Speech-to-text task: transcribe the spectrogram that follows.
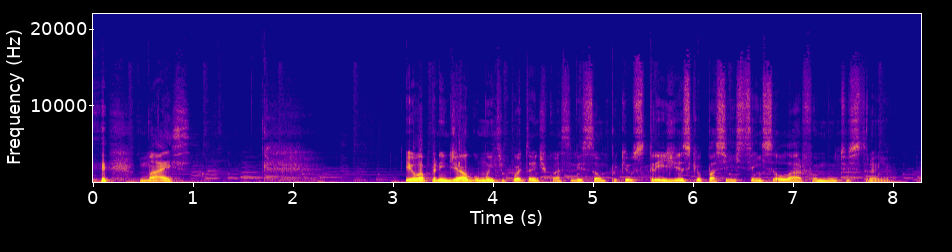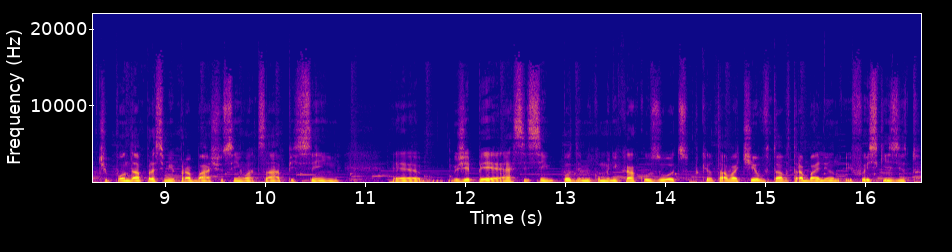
Mas eu aprendi algo muito importante com essa lição, porque os três dias que eu passei sem celular foi muito estranho tipo, andar para cima e para baixo sem WhatsApp, sem é, GPS, sem poder me comunicar com os outros, porque eu tava ativo, tava trabalhando e foi esquisito.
